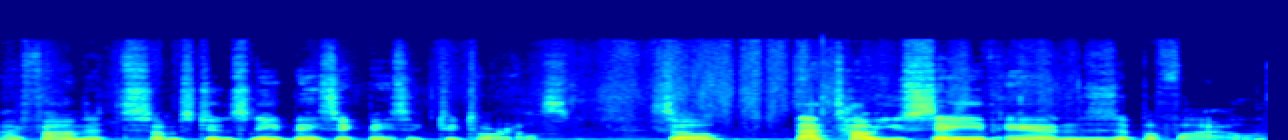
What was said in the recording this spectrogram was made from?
I found that some students need basic, basic tutorials. So that's how you save and zip a file.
